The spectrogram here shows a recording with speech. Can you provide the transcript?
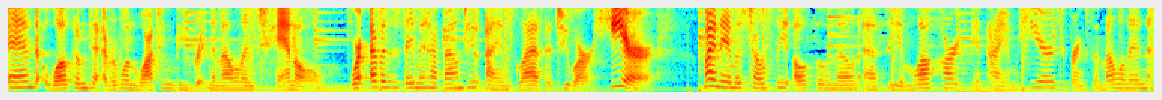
and welcome to everyone watching the Written in Melanin channel. Wherever this day may have found you, I am glad that you are here. My name is Chelsea, also known as CM Lockhart, and I am here to bring some melanin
